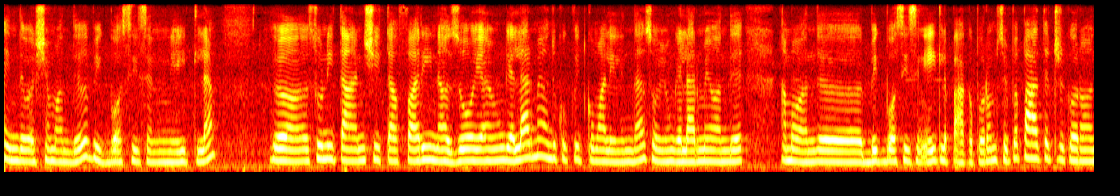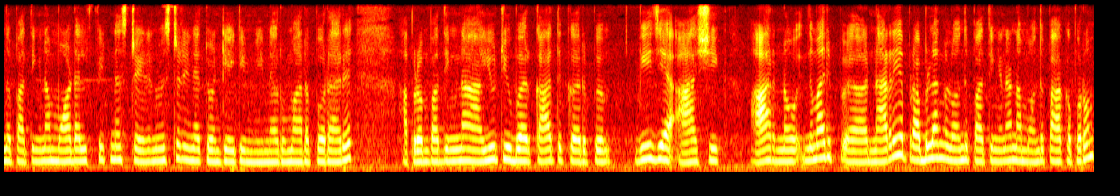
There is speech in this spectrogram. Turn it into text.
இந்த வருஷம் வந்து பிக் பாஸ் சீசன் எயிட்டில் சுனிதா அன்ஷிதா ஃபரீனா ஜோயா இவங்க எல்லாருமே வந்து குக் வித் குமாலிலேருந்து தான். ஸோ இவங்க எல்லாருமே வந்து நம்ம வந்து பிக் பாஸ் சீசன் எயிட்டில் பார்க்க போகிறோம் ஸோ இப்போ பார்த்துட்ருக்கிறோம் வந்து பார்த்திங்கன்னா model fitness trainer mister inner twenty eighteen வின்னரும் வர போகிறாரு அப்புறம் பார்த்திங்கன்னா யூடியூபர் காத்து கருப்பு விஜே ஆஷிக் ஆர்னோ இந்த மாதிரி நிறைய பிரபலங்கள் வந்து பார்த்திங்கன்னா நம்ம வந்து பார்க்க போகிறோம்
